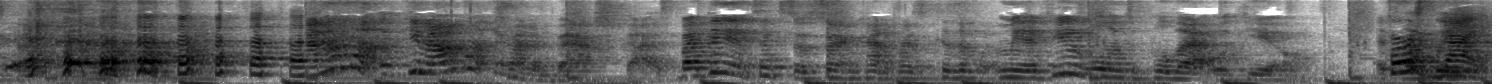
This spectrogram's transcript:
second that. and I'm not, you know, I'm not trying to bash guys, but I think it takes a certain kind of person. Because I mean, if he was willing to pull that with you, it's First likely, night.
